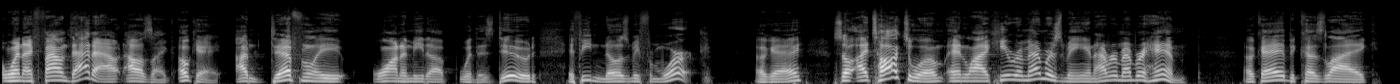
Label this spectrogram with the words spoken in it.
when I found that out, I was like, okay, I'm definitely want to meet up with this dude if he knows me from work. Okay. So I talked to him and like he remembers me and I remember him. Okay. Because like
